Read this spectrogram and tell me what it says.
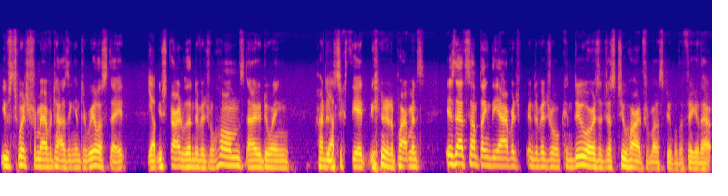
you've switched from advertising into real estate. Yep. You started with individual homes. Now you're doing 168 yep. unit apartments. Is that something the average individual can do, or is it just too hard for most people to figure that out?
